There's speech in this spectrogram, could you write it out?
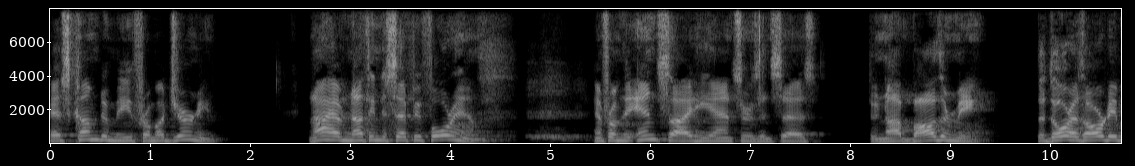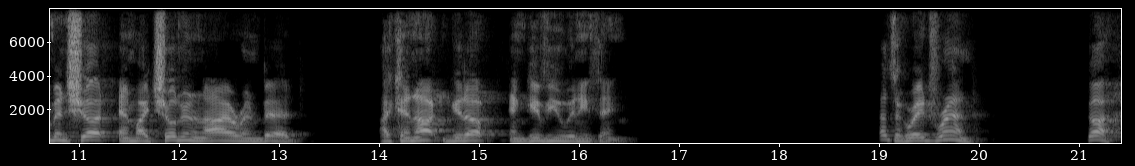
has come to me from a journey, and I have nothing to set before him. And from the inside, he answers and says, Do not bother me. The door has already been shut, and my children and I are in bed. I cannot get up and give you anything. That's a great friend. God,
